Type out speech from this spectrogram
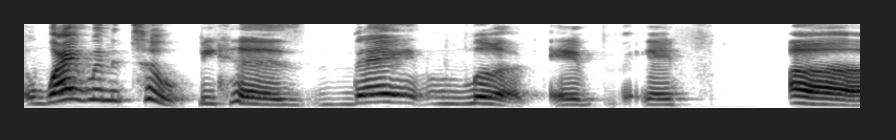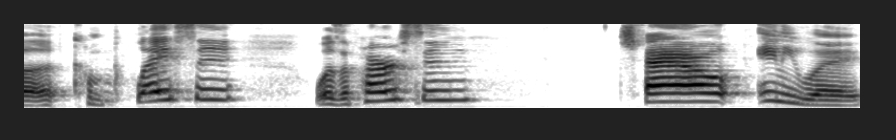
white women too because they look if if uh complacent was a person child anyway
